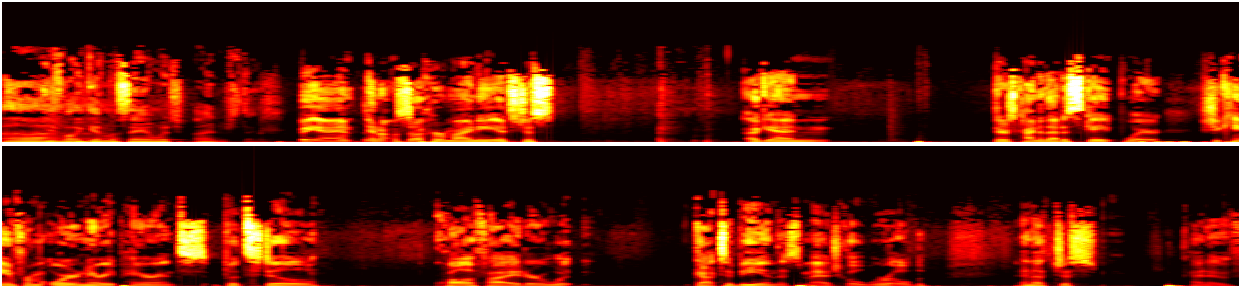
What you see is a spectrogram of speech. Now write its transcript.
you just want to uh. give him a sandwich. I understand. But yeah, and, and also Hermione, it's just again, there's kind of that escape where she came from ordinary parents, but still qualified or what got to be in this magical world, and that's just kind of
